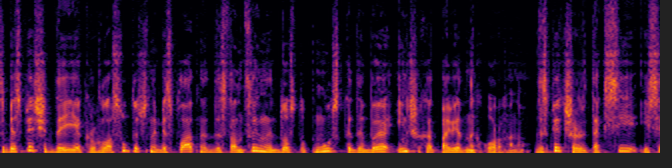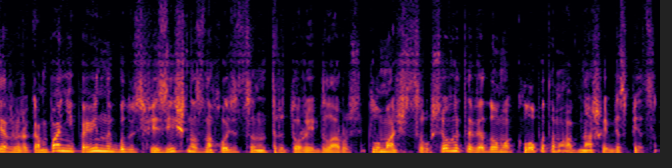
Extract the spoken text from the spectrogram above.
забяспечыць да яе кругласутачны бясплатны дыстанцыйны доступ муз кДБ іншых адпаведных органаў. Дыспетчары таксі і серверы кампаній павінны будуць фізічна знаходзіцца на тэрыторыі беларусі. Тлумачыцца ўсё гэта вядома клопатам аб нашай бяспецы.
